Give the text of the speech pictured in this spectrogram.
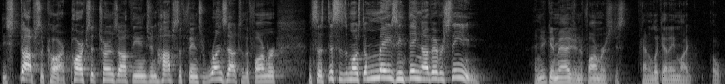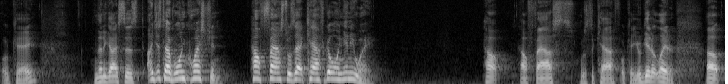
He stops the car, parks it, turns off the engine, hops the fence, runs out to the farmer and says, This is the most amazing thing I've ever seen. And you can imagine the farmer's just kind of looking at him like, oh, okay. And then the guy says, I just have one question. How fast was that calf going anyway? How, how fast was the calf? Okay, you'll get it later. Uh,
